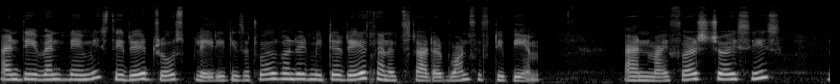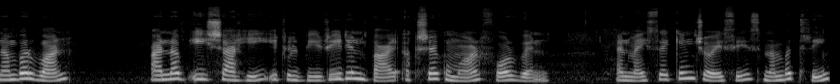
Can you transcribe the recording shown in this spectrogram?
and the event name is the Red Rose Plate. It is a 1200 meter race and it started 1.50 pm. And my first choice is number 1 Anab E Shahi. It will be ridden by Akshay Kumar for win. And my second choice is number 3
